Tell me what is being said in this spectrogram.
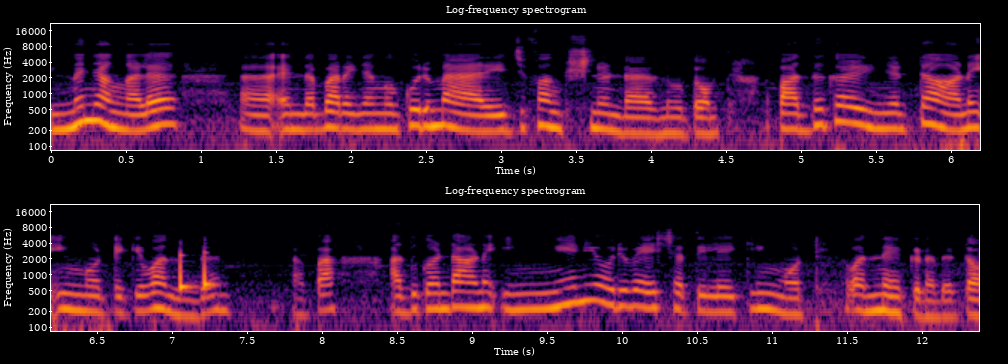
ഇന്ന് ഞങ്ങൾ എന്താ പറയുക ഞങ്ങൾക്കൊരു മാരേജ് ഫങ്ഷൻ ഉണ്ടായിരുന്നു കേട്ടോ. അപ്പം അത് കഴിഞ്ഞിട്ടാണ് ഇങ്ങോട്ടേക്ക് വന്നത്. അപ്പം അതുകൊണ്ടാണ് ഇങ്ങനെ ഒരു വേഷത്തിലേക്ക് ഇങ്ങോട്ട് വന്നേക്കുന്നത് കേട്ടോ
